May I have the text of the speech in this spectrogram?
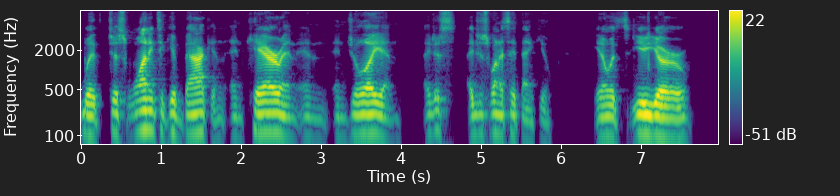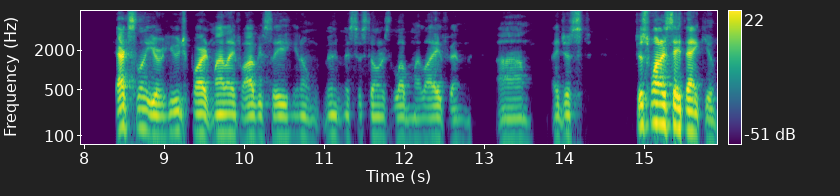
with just wanting to give back and, and care and, and and joy. And I just I just want to say thank you. You know, it's you you're excellent. You're a huge part in my life, obviously. You know, Mr. Stone is the love of my life, and um, I just just want to say thank you.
